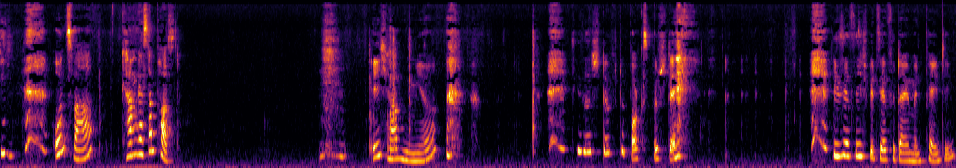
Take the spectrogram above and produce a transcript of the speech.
Und zwar kam gestern Post. Ich habe mir diese Stifte-Box bestellt. Die ist jetzt nicht speziell für Diamond Painting.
